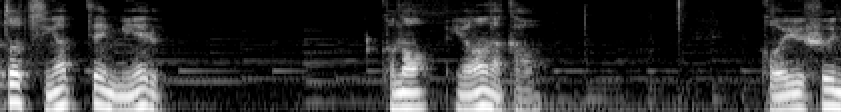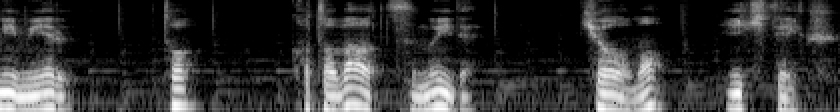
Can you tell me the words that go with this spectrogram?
と違って見えるこの世の中をこういうふうに見えると言葉を紡いで今日も生きていく。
